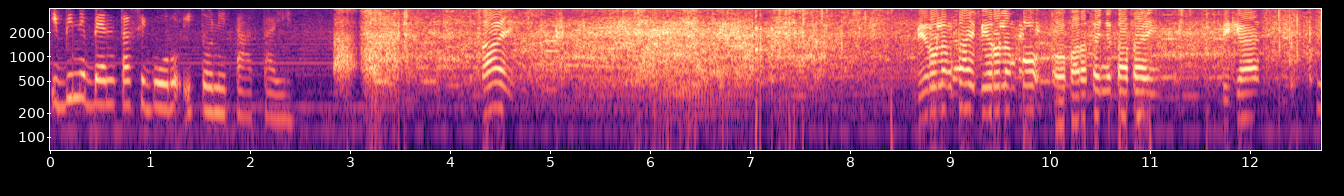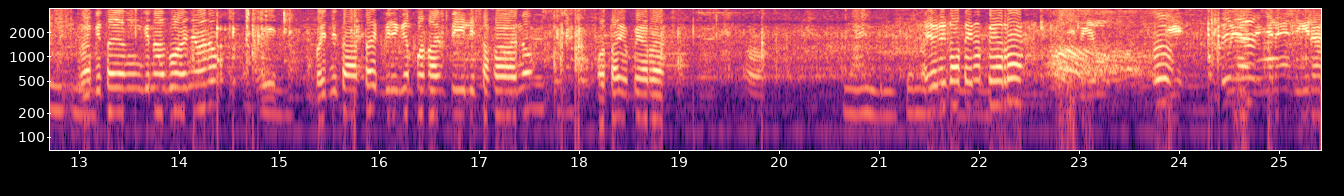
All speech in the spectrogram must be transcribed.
ibinibenta siguro ito ni tatay. Tay. Biro lang tay, biro lang po. O, para sa inyo tatay. Bigas. Grabe tayong ginagawa niyo, ano? Bait. Bait ni tatay, binigyan pa tayong pili sa ano. O tayo, pera. O. Yan, Ayaw ni tatay ng pera. Oh, bigyan mo. Oh, sige na. Sige na, sige na.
